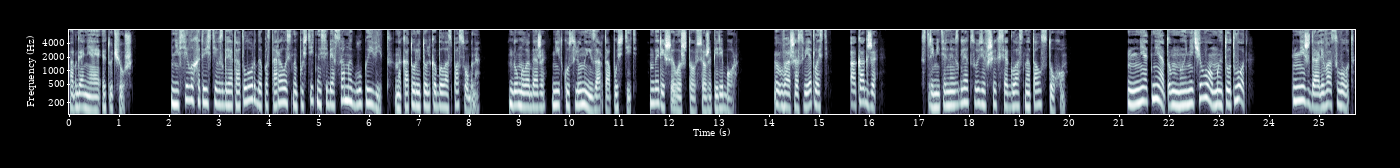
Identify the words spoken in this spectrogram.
отгоняя эту чушь. Не в силах отвести взгляд от лорда, постаралась напустить на себя самый глупый вид, на который только была способна. Думала даже нитку слюны изо рта опустить, да решила, что все же перебор. «Ваша светлость? А как же...» Стремительный взгляд сузившихся глаз на толстуху. «Нет-нет, мы ничего, мы тут вот...» Не ждали вас вот».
